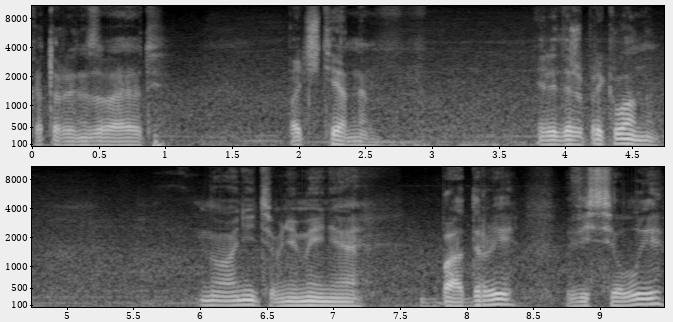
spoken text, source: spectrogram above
которые называют почтенным или даже преклонным. Но они, тем не менее, бодры, веселы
